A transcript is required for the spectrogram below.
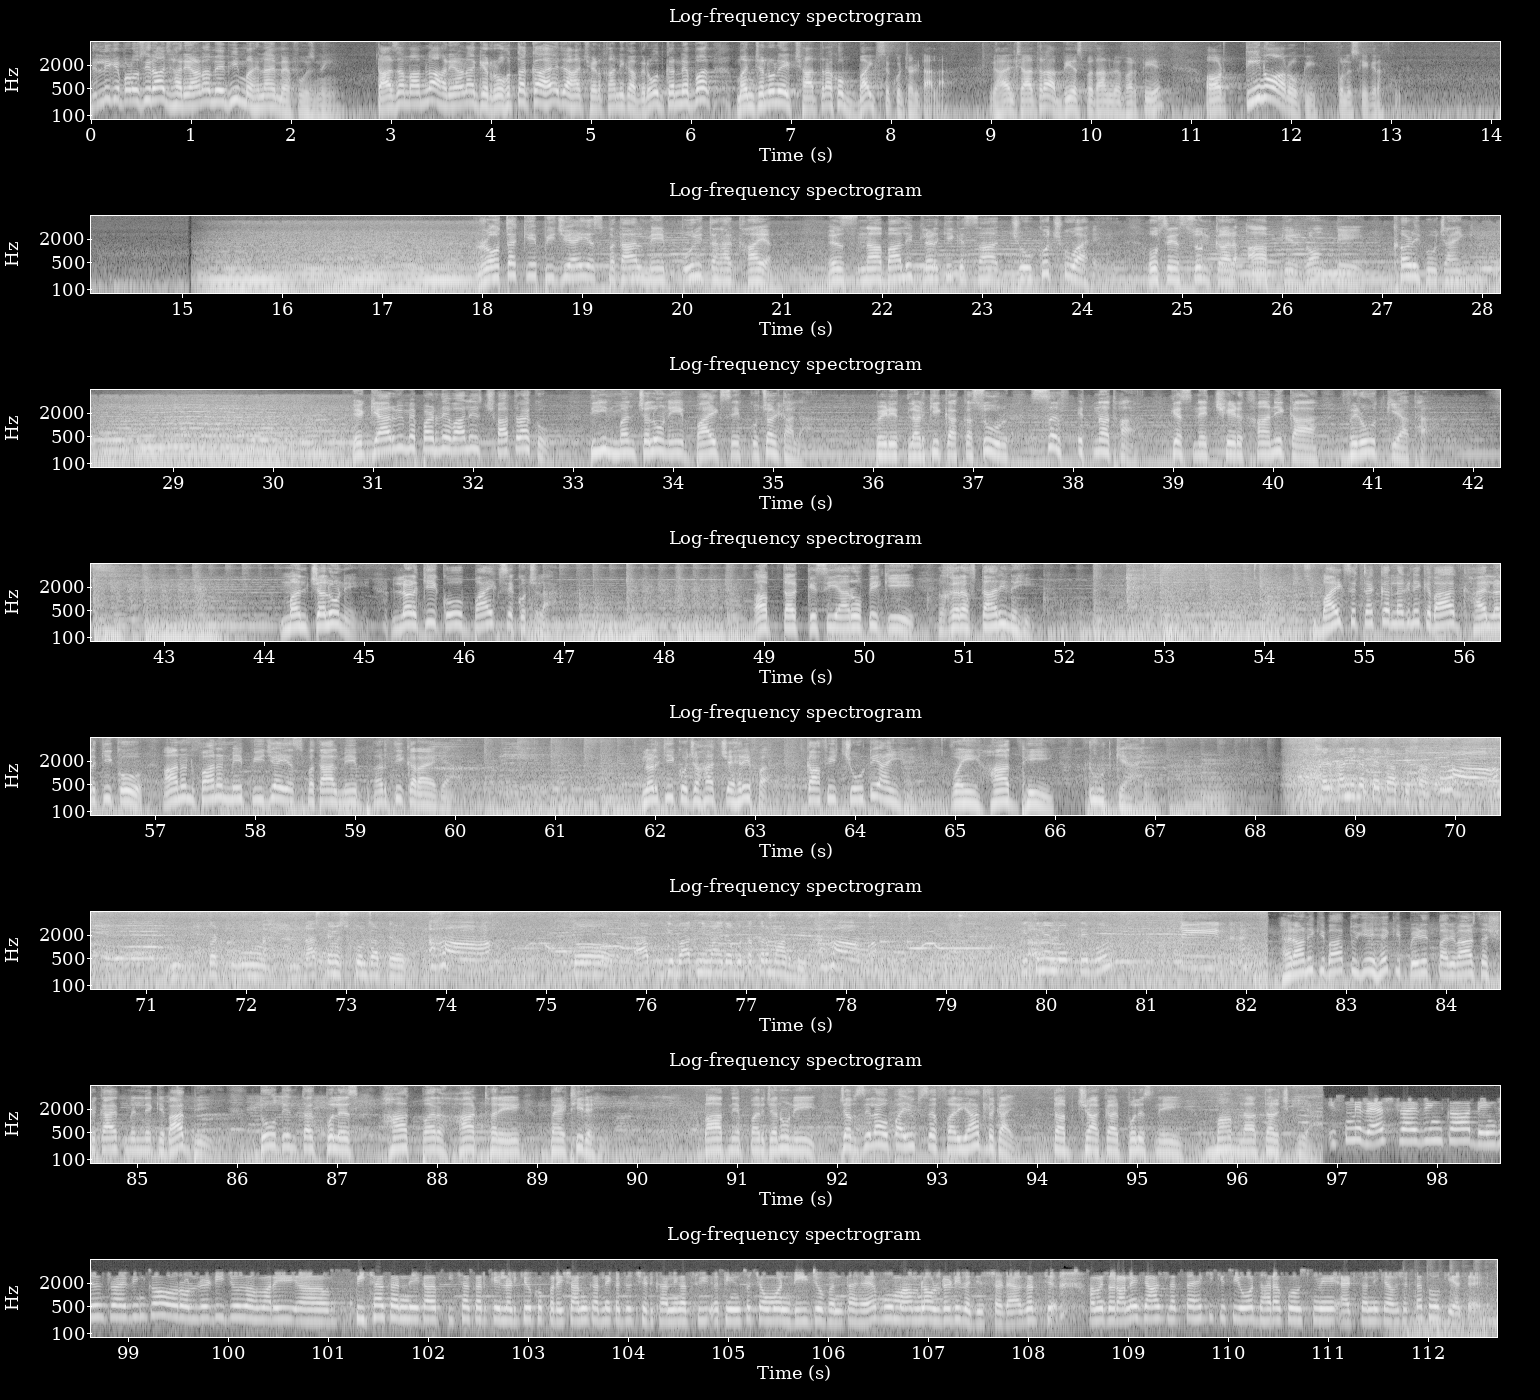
दिल्ली के पड़ोसी राज्य हरियाणा में भी महिलाएँ महफूज नहीं। ताज़ा मामला हरियाणा के रोहतक का है, जहाँ छेड़खानी का विरोध करने पर मंचलों ने एक छात्रा को बाइक से कुचल डाला। घायल छात्रा अब भी अस्पताल में भर्ती है और तीनों आरोपी पुलिस की गिरफ्त में। रोहतक के पीजीआई अस्पताल में पूरी तरह घायल। इस नाबालिग लड़की के साथ जो कुछ हुआ है, उसे सुनकर आपके रोंगटे खड़े हो जाएँगे। ग्यारहवीं में पढ़ने वाली छात्रा को तीन मंचलों ने बाइक से कुचल डाला। पीड़ित लड़की का कसूर सिर्फ़ इतना था कि इसने छेड़खानी का विरोध किया था। मंचलों ने लड़की को बाइक से कुचला। अब तक किसी आरोपी की गिरफ्तारी नहीं। बाइक से टक्कर लगने के बाद घायल लड़की को आनंद फानन में पीजीआई अस्पताल में भर्ती कराया गया। लड़की को जहाँ चेहरे पर काफ़ी चोटें आई हैं वहीं हाथ भी टूट गया है। छेड़खानी करते थे आपके साथ? हाँ। रास्ते में स्कूल जाते हो हाँ। तो आपकी बात नहीं मानी टक्कर मार दी? हाँ। कितने लोग थे वो? हैरानी की बात तो ये है कि पीड़ित परिवार से शिकायत मिलने के बाद भी दो दिन तक पुलिस हाथ पर हाथ धरे बैठी रही। बाद में परिजनों ने जब जिला उपायुक्त से फरियाद लगाई तब जाकर पुलिस ने मामला दर्ज किया। इसमें रैश ड्राइविंग का डेंजरस ड्राइविंग का और ऑलरेडी जो हमारी पीछा करने का पीछा करके लड़कियों को परेशान करने का जो छिड़खाने का तीन सौ चौवन डी जो बनता है वो मामला ऑलरेडी रजिस्टर्ड है। अगर हमें दौरान जाँच लगता है कि किसी और धारा को उसमें ऐड करने की आवश्यकता तो वो किया जाएगा।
